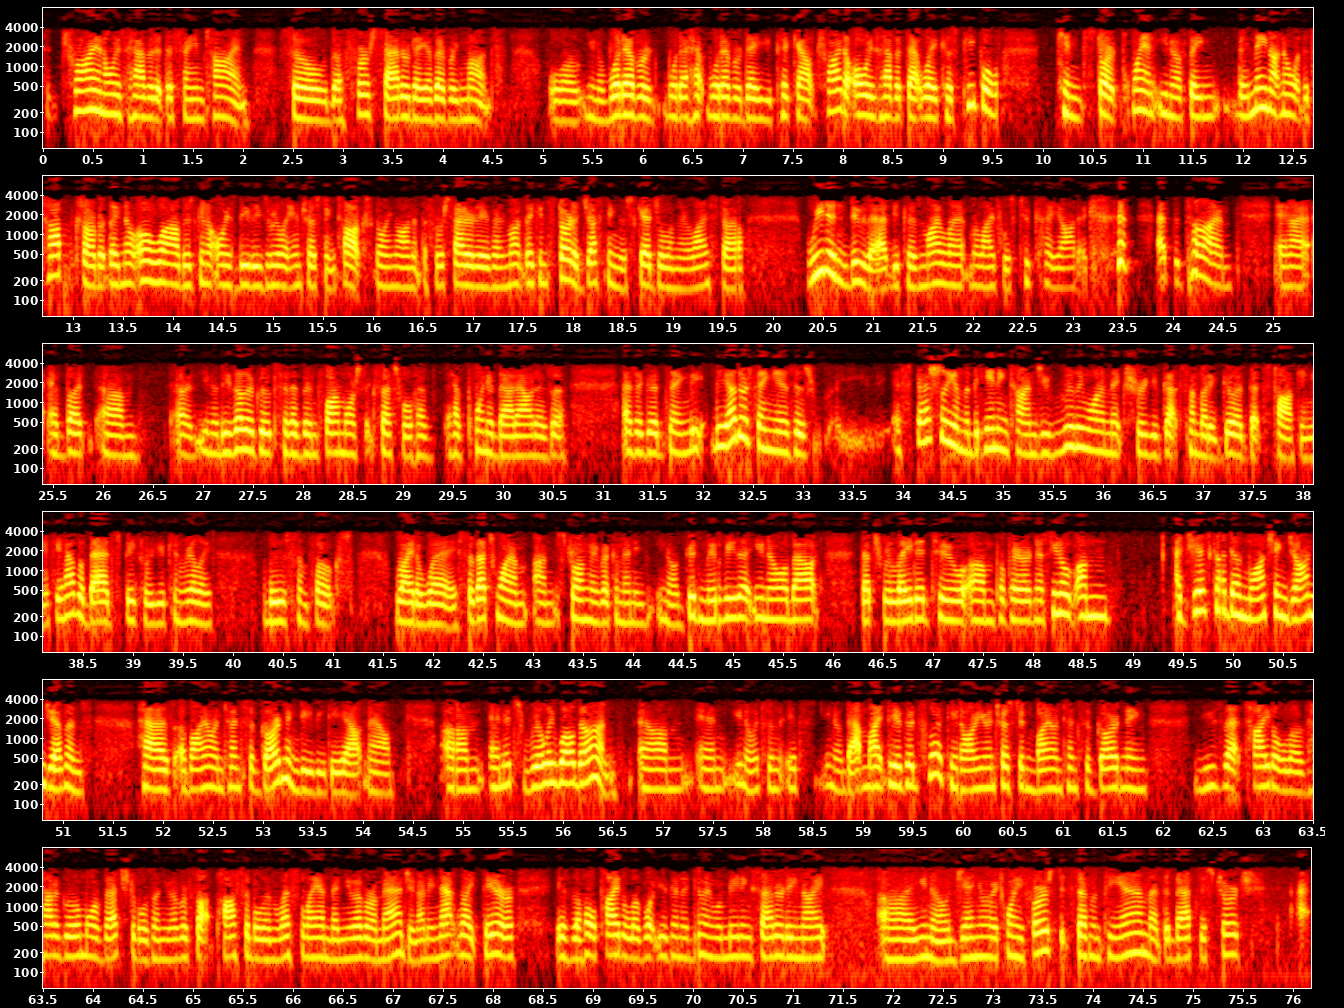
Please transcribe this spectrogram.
to try and always have it at the same time. So the first Saturday of every month, or you know whatever whatever day you pick out, try to always have it that way because people can start plan you know if they they may not know what the topics are but they know oh wow there's going to always be these really interesting talks going on at the first saturday of every month they can start adjusting their schedule and their lifestyle. We didn't do that because my, my life was too chaotic at the time. And i but um uh, you know these other groups that have been far more successful have have pointed that out as a as a good thing. The the other thing is is especially in the beginning times you really want to make sure you've got somebody good that's talking. If you have a bad speaker you can really lose some folks right away. So that's why I'm I'm strongly recommending you know a good movie that you know about that's related to um, preparedness. You know, um, I just got done watching John Jeavons has a biointensive gardening DVD out now, um, and it's really well done. Um, and you know, it's an it's you know that might be a good flick. You know, are you interested in biointensive gardening? Use that title of how to grow more vegetables than you ever thought possible in less land than you ever imagined. I mean, that right there is the whole title of what you're going to do. And we're meeting Saturday night, uh, you know, January 21st at 7 p.m. at the Baptist Church.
